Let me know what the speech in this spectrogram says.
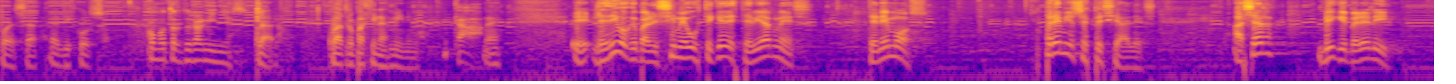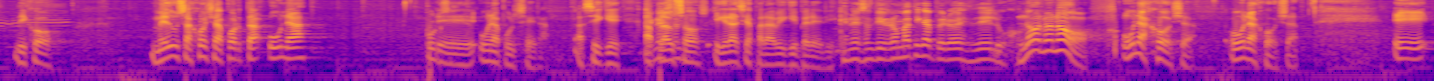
Puede ser, el discurso. ¿Cómo torturar niños? Claro. Cuatro páginas mínimo. Ah. ¿eh? Eh, les digo que para el Sí Me Guste Quede este viernes tenemos premios especiales. Ayer Vicky Perelli dijo, Medusa Joya aporta una eh, una pulsera. Así que aplausos y gracias para Vicky Perelli. Que no es antirreumática, pero es de lujo. No, no, no. Una joya. Una joya. Eh,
